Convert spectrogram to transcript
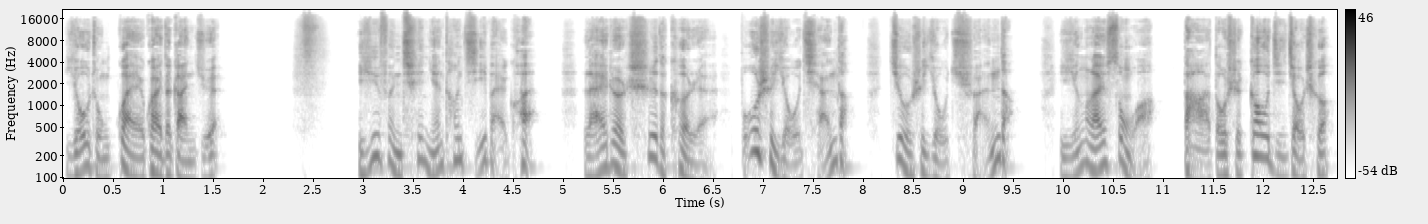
有种怪怪的感觉。一份千年汤几百块，来这儿吃的客人不是有钱的，就是有权的，迎来送往大都是高级轿车，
